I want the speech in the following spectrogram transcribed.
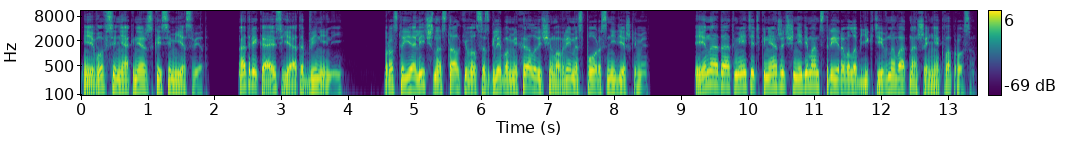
И вовсе не о княжеской семье, Свет. Отрекаюсь я от обвинений. Просто я лично сталкивался с Глебом Михайловичем во время спора с недежками. И, надо отметить, княжич не демонстрировал объективного отношения к вопросу.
